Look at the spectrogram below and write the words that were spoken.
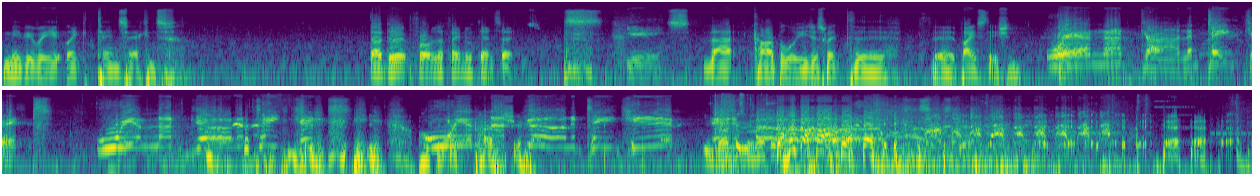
Maybe wait like 10 seconds. I'll do it for the final 10 seconds. Yeah. S- that car below you just went to the buy station. We're not gonna take it. We're not gonna take it. We're not parachute. gonna take it. You got it, you got it.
